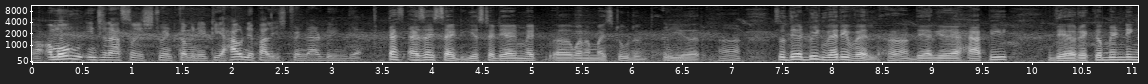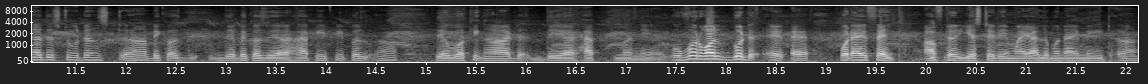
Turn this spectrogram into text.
uh, among international student community, how Nepali students are doing there? That's, as I said yesterday, I met uh, one of my students here. Uh, so they are doing very well. They are very happy. They are recommending other students uh, because they because they are happy people. Uh, they are working hard. They are happy. Overall, good. Uh, uh, what I felt after yesterday, my alumni meet. Uh,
